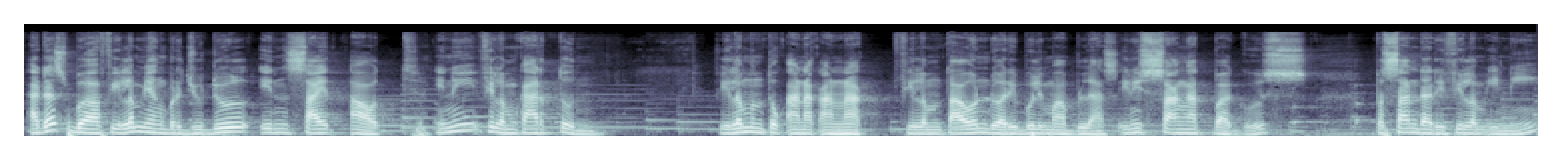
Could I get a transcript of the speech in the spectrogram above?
Ada sebuah film yang berjudul Inside Out. Ini film kartun. Film untuk anak-anak, film tahun 2015. Ini sangat bagus. Pesan dari film ini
